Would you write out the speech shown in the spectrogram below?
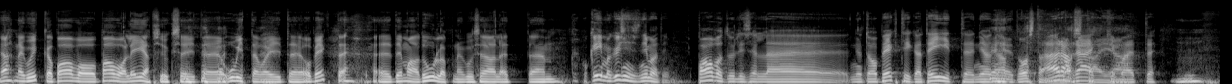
jah, nagu ikka, Paavo, Paavo leiab siukseid äh, huvitavaid objekte, tema tuulab nagu seal, et. okei okay,, ma küsin siis niimoodi. Paavo tuli selle nii-öelda objektiga teid nii-öelda ära rääkima, et mm -hmm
